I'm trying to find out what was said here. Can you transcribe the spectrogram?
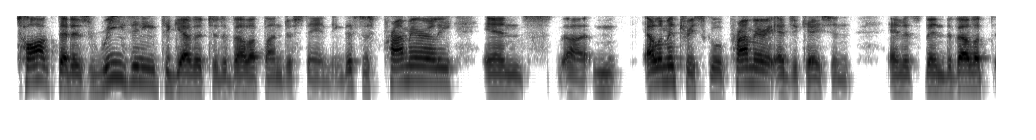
talk that is reasoning together to develop understanding. This is primarily in uh, elementary school, primary education, and it's been developed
